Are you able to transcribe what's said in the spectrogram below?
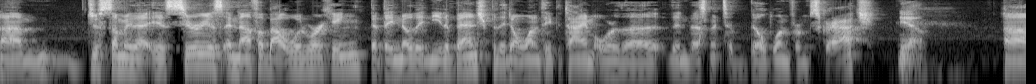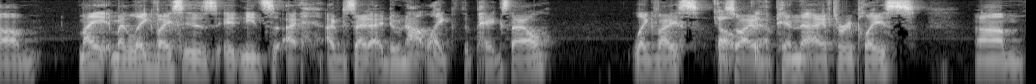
Um, just somebody that is serious enough about woodworking that they know they need a bench, but they don't want to take the time or the the investment to build one from scratch. Yeah. Um, my my leg vise is it needs. I I've decided I do not like the peg style leg vise, Oh, so I have yeah. the pin that I have to replace. Um,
